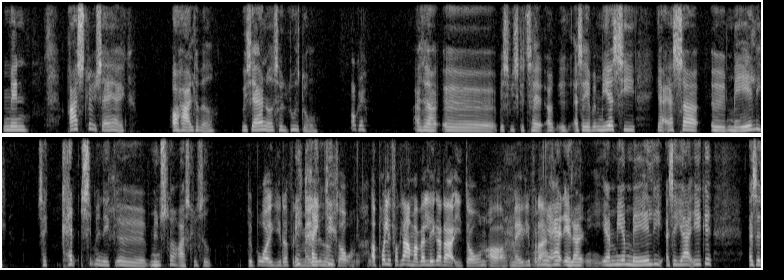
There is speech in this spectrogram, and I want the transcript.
men restløs er jeg ikke, og har aldrig været. Hvis jeg er noget, så luddung. Okay. Altså, øh, hvis vi skal tage... Altså, jeg vil mere sige, jeg er så øh, malig, så jeg kan simpelthen ikke øh, mønstre restløshed. Det bor ikke i dig, fordi Ikke maligheden rigtigt. over. Og prøv lige at forklare mig, hvad ligger der i dogen og malig for dig? Ja, eller jeg er mere malig. Altså, jeg er ikke... Altså,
